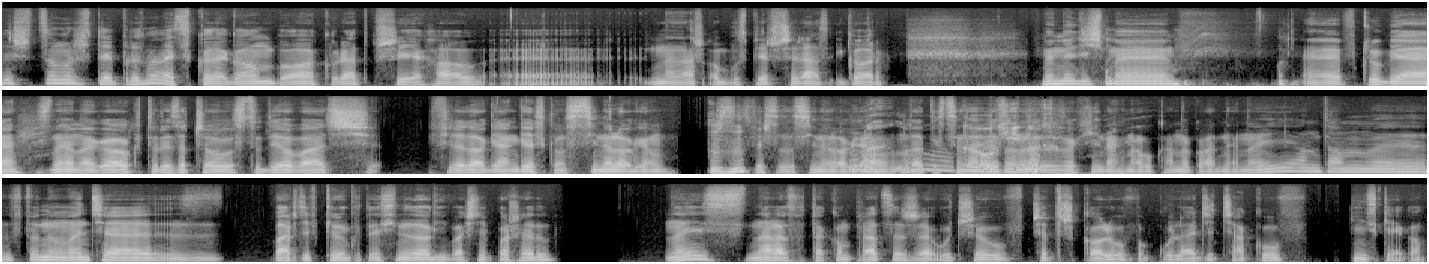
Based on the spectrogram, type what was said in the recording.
wiesz co, możesz tutaj porozmawiać z kolegą, bo akurat przyjechał e, na nasz obóz pierwszy raz Igor. My mieliśmy e, w klubie znajomego, który zaczął studiować filologię angielską z sinologią. Mhm. Wiesz co to sinologia? No, no, Dla tych, Chinach. No, o Chinach nauka, dokładnie. No i on tam e, w pewnym momencie bardziej w kierunku tej sinologii właśnie poszedł. No i znalazł taką pracę, że uczył w przedszkolu w ogóle dzieciaków chińskiego.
